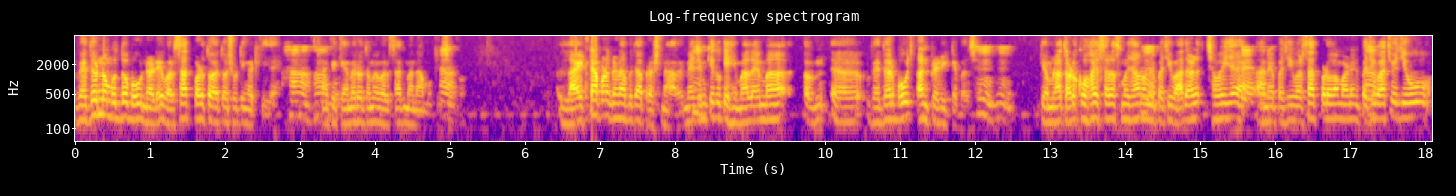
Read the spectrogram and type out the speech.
વેધરનો મુદ્દો બહુ નડે. વરસાદ પડતો હોય તો શૂટિંગ અટકી જાય. હા કારણ કે કેમેરો તમે વરસાદમાં ના મૂકી શકો. લાઇટના પણ ઘણા બધા પ્રશ્ન આવે. મેં જેમ કીધું કે હિમાલયમાં વેધર બહુ જ અનપ્રેડિક્ટેબલ છે. કે હમણાં તડકો હોય સરસ મજાનો ને પછી વાદળ છવાઈ જાય અને પછી વરસાદ પડવા માંડે પછી. વાંચવે જેવું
